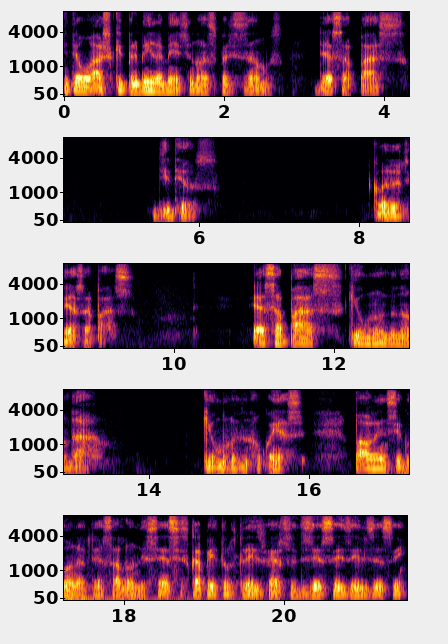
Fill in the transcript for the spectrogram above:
Então, eu acho que primeiramente nós precisamos dessa paz de Deus quando eu tenho essa paz. Essa paz que o mundo não dá, que o mundo não conhece. Paulo, em 2 Tessalonicenses, capítulo 3, verso 16, ele diz assim:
